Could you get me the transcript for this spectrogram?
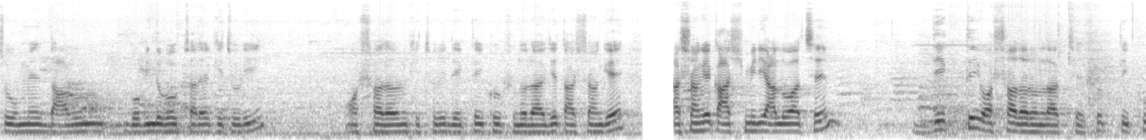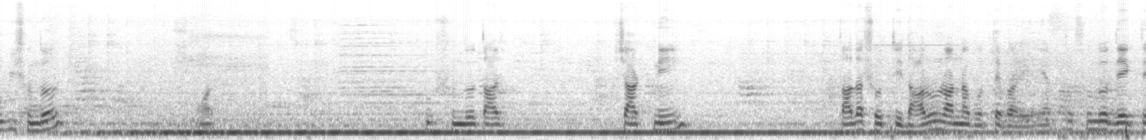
জমে দারুণ গোবিন্দভোগ চালের খিচুড়ি। অসাধারণ খিচুড়ি, দেখতেই খুব সুন্দর লাগছে। তার সঙ্গে তার সঙ্গে কাশ্মীরি আলু আছে। দেখতেই অসাধারণ লাগছে, সত্যি খুবই সুন্দর। খুব সুন্দর তার চাটনি। দাদা সত্যি দারুণ রান্না করতে পারে। এত সুন্দর দেখতে,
